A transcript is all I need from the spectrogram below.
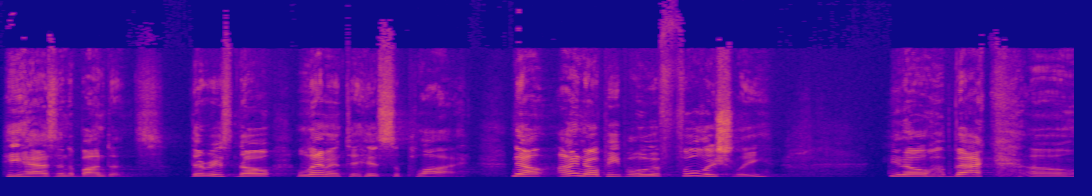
He has an abundance. There is no limit to his supply. Now, I know people who have foolishly, you know, back uh,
